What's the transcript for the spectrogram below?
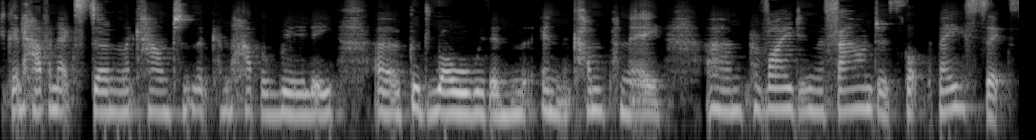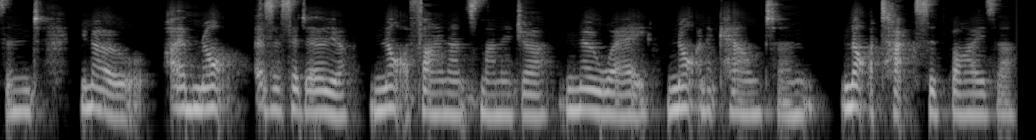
You can have an external accountant that can have a really uh, good role within in the company, um, providing the founders got the basics. And you know, I'm not, as I said earlier, not a finance manager, no way, not an accountant, not a tax advisor.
